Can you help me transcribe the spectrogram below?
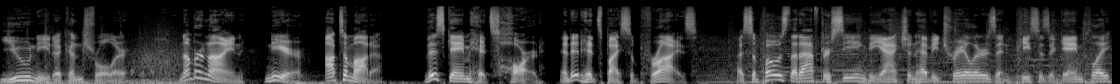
you need a controller. Number 9. Nier Automata. This game hits hard, and it hits by surprise. I suppose that after seeing the action-heavy trailers and pieces of gameplay,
